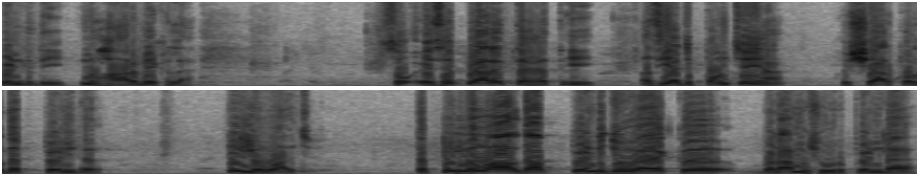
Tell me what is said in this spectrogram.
ਪਿੰਡ ਦੀ ਨੁਹਾਰ ਵੇਖ ਲੈ। ਸੋ ਇਸੇ ਪਿਆਰੇ ਤਹਿਤ ਹੀ ਅਸੀਂ ਅੱਜ ਪਹੁੰਚੇ ਹਾਂ ਹੁਸ਼ਿਆਰਪੁਰ ਦੇ ਪਿੰਡ ਢਿੱਲੋਵਾਲ 'ਚ। ਤੇ ਢਿੱਲੋਵਾਲ ਦਾ ਪਿੰਡ ਜੋ ਹੈ ਇੱਕ ਬੜਾ ਮਸ਼ਹੂਰ ਪਿੰਡ ਹੈ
